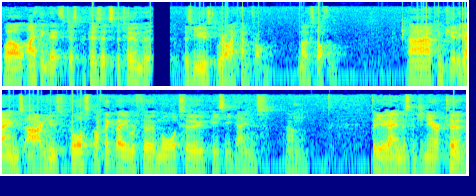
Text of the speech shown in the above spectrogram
Well, I think that's just because it's the term that is used where I come from most often. Uh, computer games are used, of course, but I think they refer more to PC games. Um, video game is the generic term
